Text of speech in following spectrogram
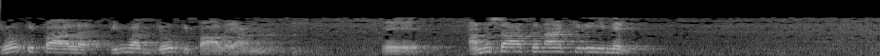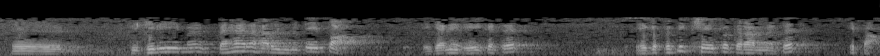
ජෝතිපාල පින්වත් ජෝතිපාලයන් ඒ අනුශාසනා කිරීමෙන් ඒ කිරීම පැහැර හරින්නට එපා. ඒ කියන්නේ ඒකට ඒක ප්‍රතික්ෂේප කරන්නට එපා.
